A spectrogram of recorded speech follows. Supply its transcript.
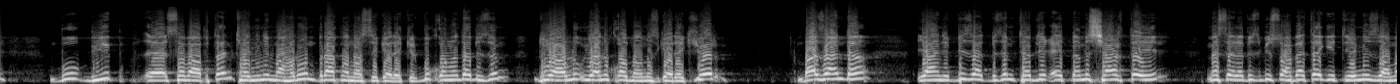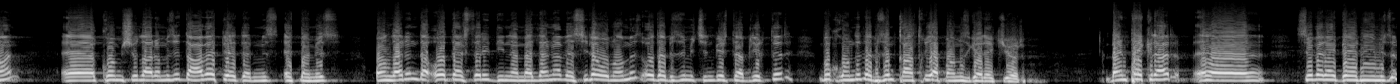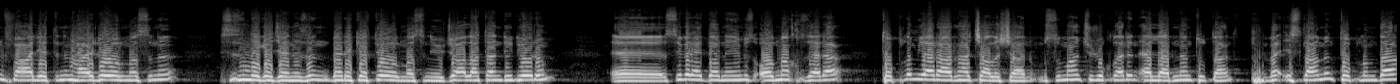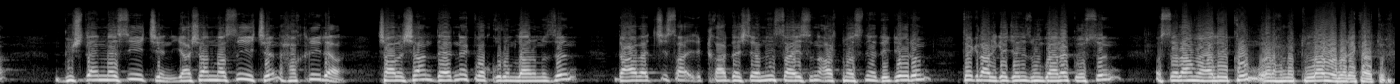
Bu büyük e, sevaptan kendini mahrum bırakmaması gerekir. Bu konuda bizim duyarlı, uyanık olmamız gerekiyor. Bazen de yani bizzat bizim tebliğ etmemiz şart değil. Mesela biz bir sohbete gittiğimiz zaman e, komşularımızı davet etmemiz, etmemiz, onların da o dersleri dinlemelerine vesile olmamız o da bizim için bir tebliğdir. Bu konuda da bizim katkı yapmamız gerekiyor. Ben tekrar e, Siverek Derneğimizin faaliyetinin hayırlı olmasını, sizin de gecenizin bereketli olmasını Yüce Allah'tan diliyorum. E, Siverek Derneğimiz olmak üzere toplum yararına çalışan, Müslüman çocukların ellerinden tutan ve İslam'ın toplumda güçlenmesi için, yaşanması için hakkıyla çalışan dernek ve kurumlarımızın davetçi kardeşlerimizin sayısının artmasını diliyorum. Tekrar geceniz mübarek olsun. Esselamu Aleyküm ve Rahmetullahi ve Berekatuhu.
